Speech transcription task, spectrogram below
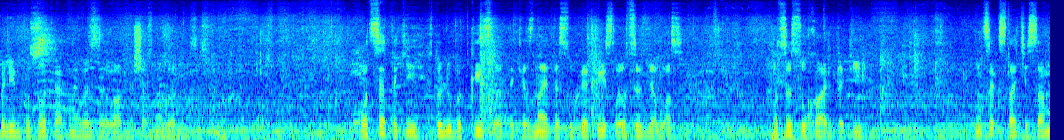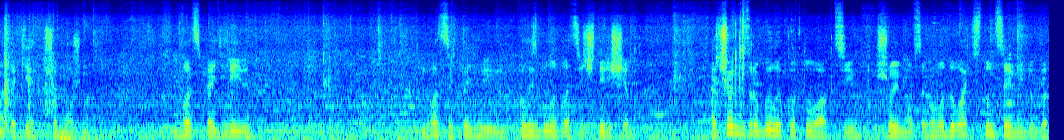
Блін, кото опять не везе. Ладно, зараз ми вернемося сюди. Оце такий, хто любить кисле таке, знаєте, сухе кисле, оце для вас. Оце сухарь такий. Ну це, кстати, саме таке, що можна. 25 гривень. 25 гривень. Колись було 24 з чим. А що не зробили коту акцію? Що йому це? Голодувати? З тунцем не любить.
